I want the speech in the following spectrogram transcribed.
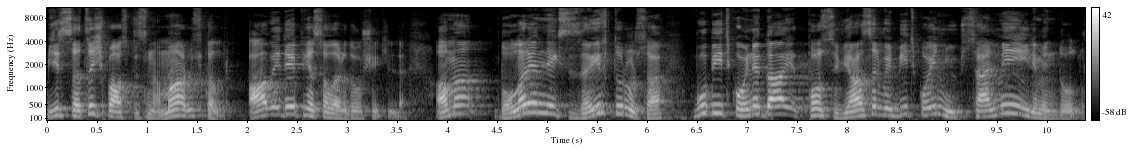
bir satış baskısına maruz kalır. ABD piyasaları da o şekilde. Ama dolar endeksi zayıf durursa bu Bitcoin'e gayet pozitif yansır ve Bitcoin yükselme eğiliminde olur.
